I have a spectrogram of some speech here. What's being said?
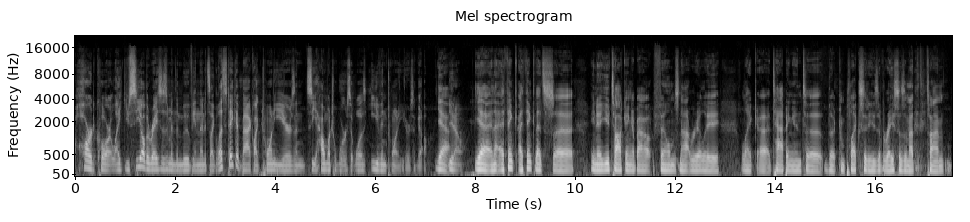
hardcore. Like you see all the racism in the movie, and then it's like let's take it back like 20 years and see how much worse it was even 20 years ago. Yeah. you know. Yeah, and I think I think that's uh, you know you talking about films not really like uh, tapping into the complexities of racism at the time,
